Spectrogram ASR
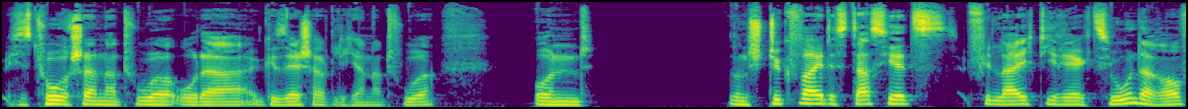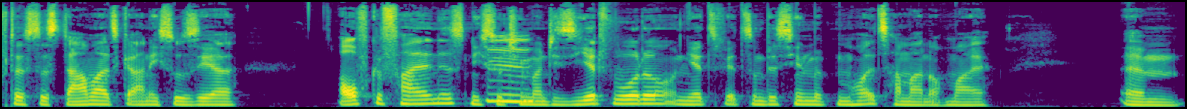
Historischer Natur oder gesellschaftlicher Natur. Und so ein Stück weit ist das jetzt vielleicht die Reaktion darauf, dass das damals gar nicht so sehr aufgefallen ist, nicht so mhm. thematisiert wurde und jetzt wird so ein bisschen mit dem Holzhammer nochmal ähm,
